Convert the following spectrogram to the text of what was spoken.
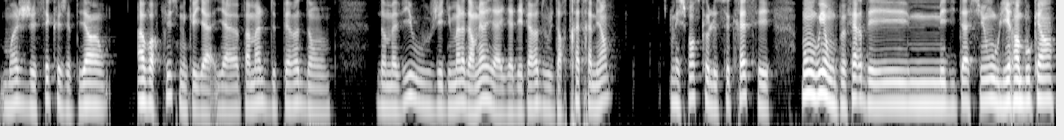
moi, je sais que j'aime bien avoir plus, mais qu'il y a, y a, pas mal de périodes dans, dans ma vie où j'ai du mal à dormir. Il y a, y a, des périodes où je dors très très bien. Mais je pense que le secret, c'est... Bon, oui, on peut faire des méditations ou lire un bouquin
